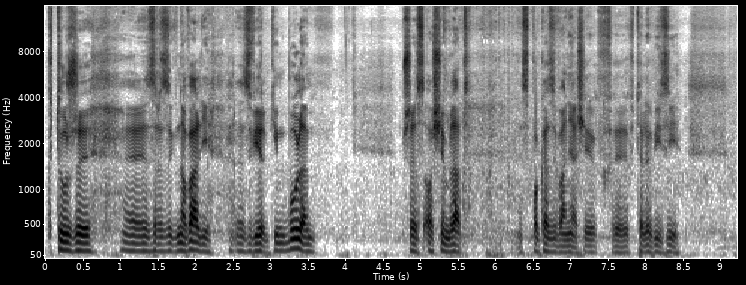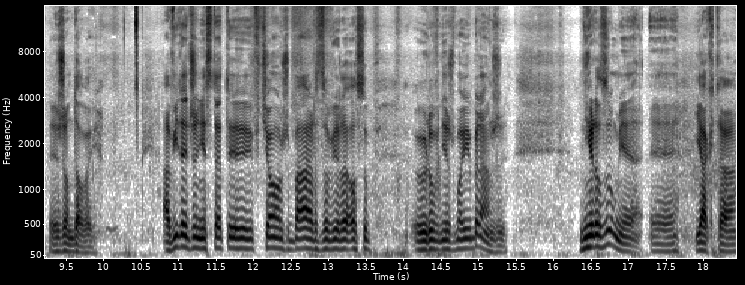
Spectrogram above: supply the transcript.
którzy e, zrezygnowali z wielkim bólem przez 8 lat z pokazywania się w, w telewizji rządowej. A widać, że niestety wciąż bardzo wiele osób, również w mojej branży, nie rozumie, e, jak ta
